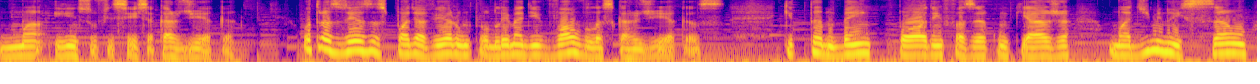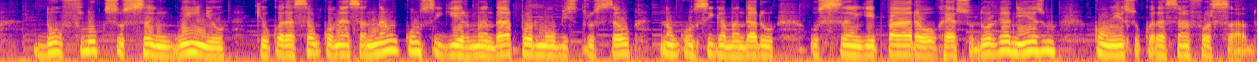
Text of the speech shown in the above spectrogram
uma insuficiência cardíaca. Outras vezes pode haver um problema de válvulas cardíacas, que também podem fazer com que haja uma diminuição do fluxo sanguíneo que o coração começa a não conseguir mandar por uma obstrução, não consiga mandar o, o sangue para o resto do organismo, com isso o coração é forçado.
